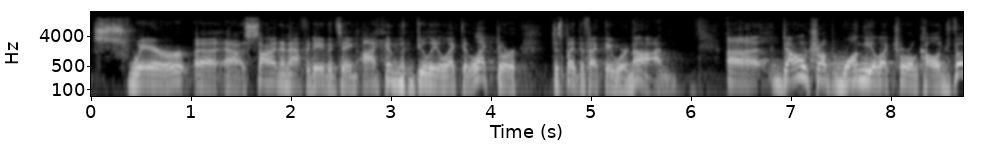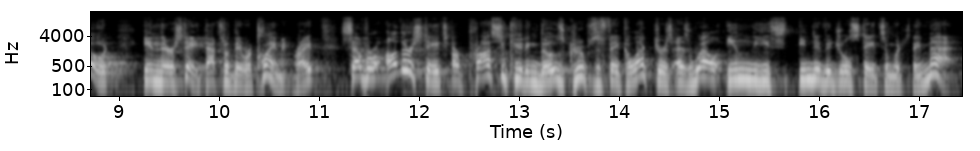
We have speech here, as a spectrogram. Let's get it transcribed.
swear, uh, uh, sign an affidavit saying, I am the duly elected elector, despite the fact they were not. Uh, Donald Trump won the Electoral College vote in their state. That's what they were claiming, right? Several other states are prosecuting those groups of fake electors as well in these individual states in which they met.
